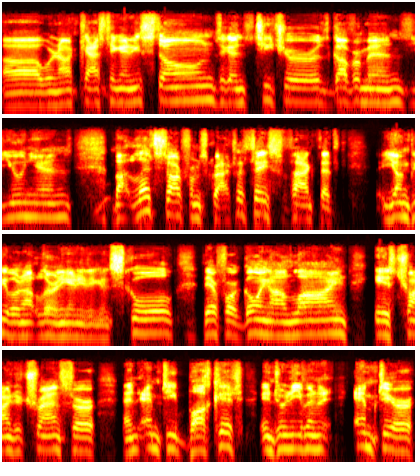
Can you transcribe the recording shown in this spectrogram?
Uh, we're not casting any stones against teachers, governments, unions, but let's start from scratch. Let's face the fact that young people are not learning anything in school. Therefore, going online is trying to transfer an empty bucket into an even emptier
